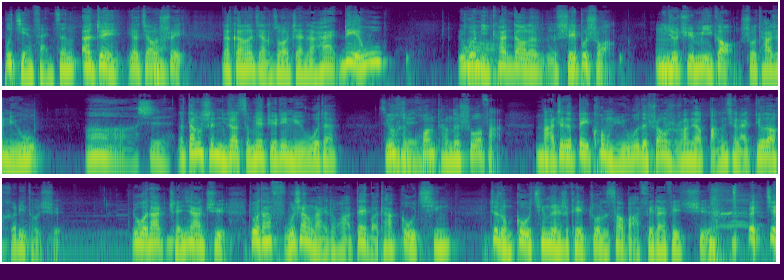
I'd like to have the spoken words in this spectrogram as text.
不减反增啊！对，要交税。那刚刚讲重要战争还猎巫，如果你看到了谁不爽，你就去密告说她是女巫。哦，是。那当时你知道怎么样决定女巫的？有很荒唐的说法，把这个被控女巫的双手双脚绑起来丢到河里头去。如果她沉下去，如果她浮上来的话，代表她够轻。这种够轻的人是可以坐着扫把飞来飞去的，就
